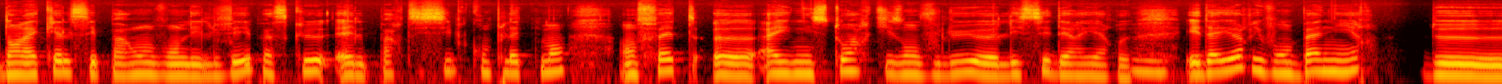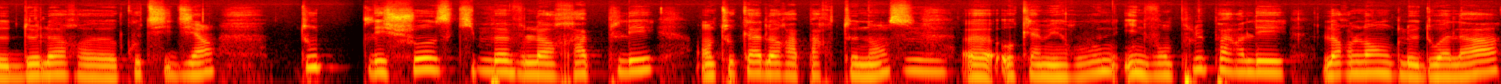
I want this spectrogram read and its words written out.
dans laquelle ses parents vont l'élever parce que elle participe complètement en fait euh, à une histoire qu'ils ont voulu euh, laisser derrière eux. Mm. Et d'ailleurs, ils vont bannir de, de leur euh, quotidien les choses qui mm. peuvent leur rappeler, en tout cas, leur appartenance mm. euh, au Cameroun. Ils ne vont plus parler leur langue, le Douala.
